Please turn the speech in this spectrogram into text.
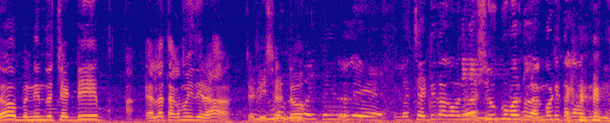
ಲೋ ನಿಮ್ದು ಚಡ್ಡಿ ಎಲ್ಲ ತಗೊಂಡಿದ್ದೀರಾ ಚಡ್ಡಿ ಶರ್ಟು? ಇಲ್ಲ ಚಡ್ಡಿ ತಗೊಂಬಂದಿಲ್ಲ ಶಿವಕುಮಾರ್ ಲಂಗೋಟಿ ತಗೊಂಬಂದಿದ್ವಿ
